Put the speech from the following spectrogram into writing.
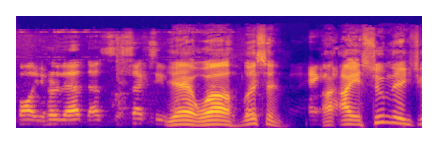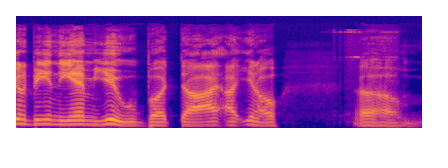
Paul, you heard that? That's the sexy. one. Yeah. Well, listen. I. I assume that he's going to be in the MU, but uh, I, I, you know, um,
